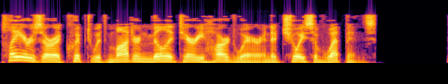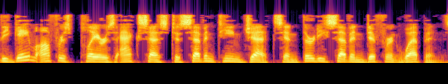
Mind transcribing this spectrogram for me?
Players are equipped with modern military hardware and a choice of weapons. The game offers players access to 17 jets and 37 different weapons.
